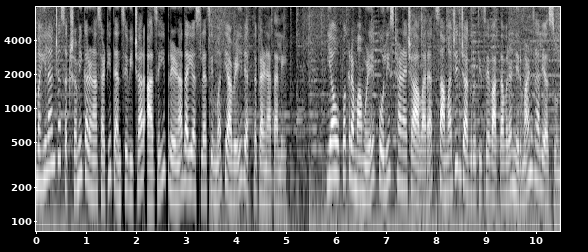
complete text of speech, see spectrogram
महिलांच्या सक्षमीकरणासाठी त्यांचे विचार आजही प्रेरणादायी असल्याचे मत यावेळी व्यक्त करण्यात आले. या उपक्रमामुळे पोलीस ठाण्याच्या आवारात सामाजिक जागृतीचे वातावरण निर्माण झाले असून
